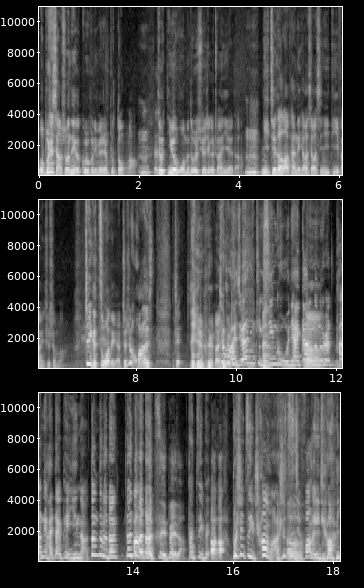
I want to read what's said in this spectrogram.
我不是想说那个 group 里面人不懂啊，嗯，就因为我们都是学这个专业的，嗯，你接到老谭那条消息，你第一反应是什么？这个做的呀，真是花了这这，反正就是我觉得你挺辛苦，你还干了那么多事儿，他那还带配音呢，噔噔噔噔噔噔他噔，自己配的。他自己配啊啊，不是自己唱啊，是自己放了一条音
